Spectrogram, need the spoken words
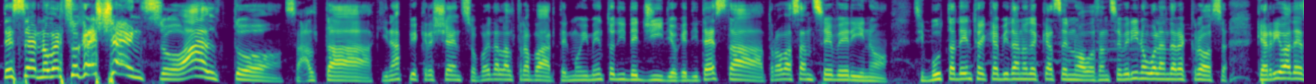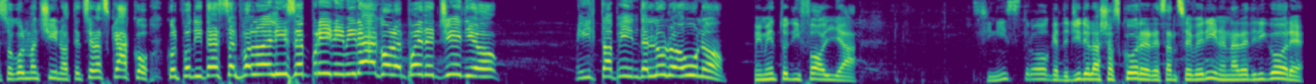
d'esterno verso Crescenzo, alto, salta Chinappi e Crescenzo, poi dall'altra parte il movimento di Degidio che di testa trova San Severino, si butta dentro il capitano del Castelnuovo, San Severino vuole andare a cross, che arriva adesso col mancino, attenzione a scacco, colpo di testa, il pallone lì, Semprini, miracolo! E poi Degidio, il tapin dell'1-1, movimento di Foglia, sinistro che De Gidio lascia scorrere San Severino in area di rigore.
